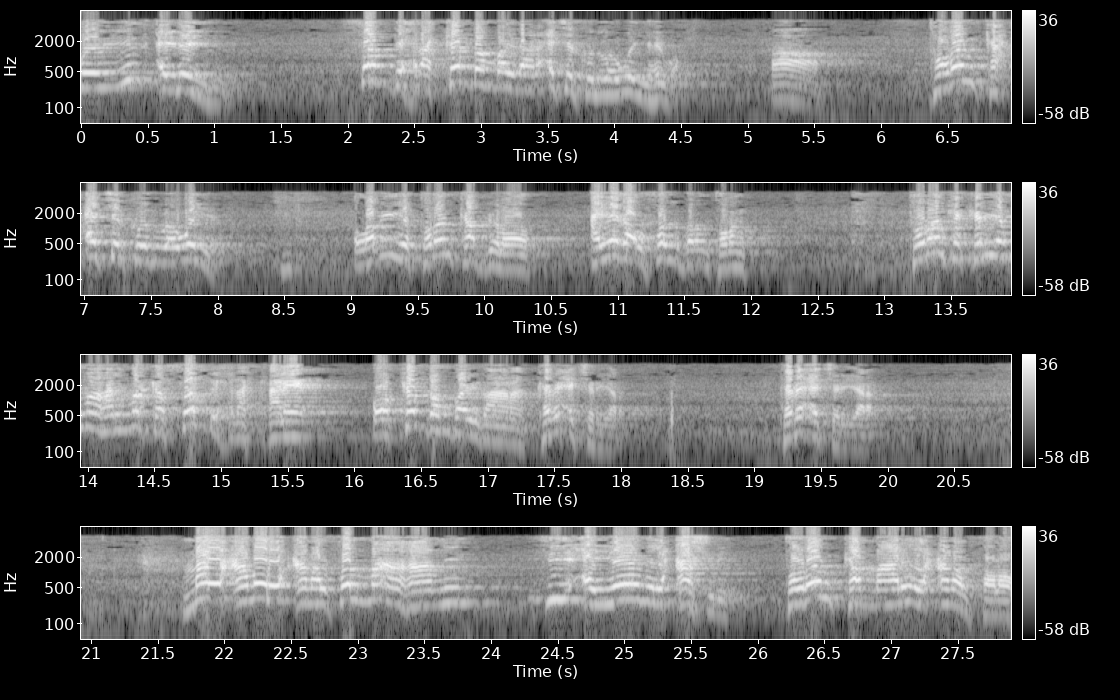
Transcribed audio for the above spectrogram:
weyn ay leeyihiin saddexda ka dambaydaana ajarkoodu waa wen yahay tobanka ajarkoodu waa yahay laba-iyo tobanka bilood ayagaa u fadli badan tobanka. Tobanka keliya maahan marka saddexda kale oo ka dambaydaana kama ajar yara kama ajar yara mal camalu camalfal ma ahaanin fii ayaami اlcashri tobanka maalin la camal falo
